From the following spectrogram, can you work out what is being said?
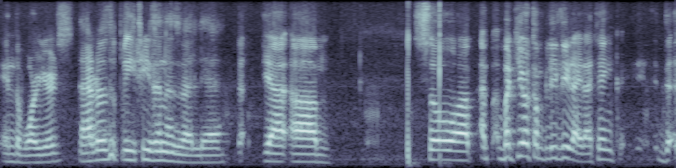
in the Warriors. That was the preseason as well, yeah. Yeah. Um, so, uh, but you're completely right. I think th-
